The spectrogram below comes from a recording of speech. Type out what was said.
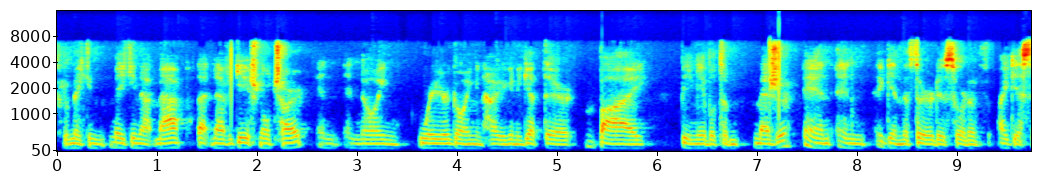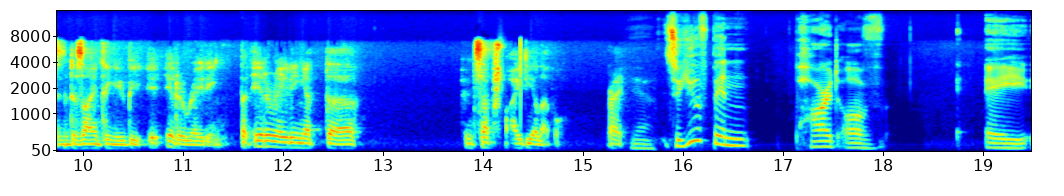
sort of making making that map, that navigational chart, and, and knowing where you're going and how you're going to get there by being able to measure. And and again, the third is sort of, I guess, in design thing, you'd be iterating, but iterating at the conceptual idea level, right? Yeah. So you've been part of a,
